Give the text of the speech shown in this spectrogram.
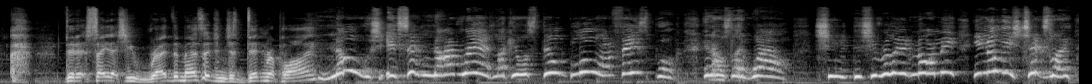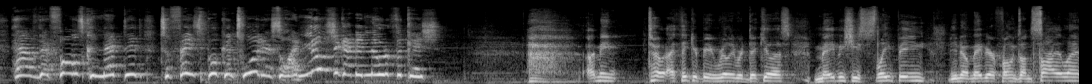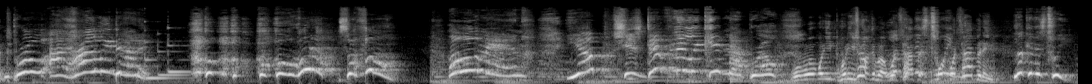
Did it say that she read the message and just didn't reply? No, it said not read, like it was still blue on Facebook. And I was like, wow, she did she really ignore me? You know these chicks like have their phones connected to Facebook and Twitter, so I know she got the notification. I mean, Toad, I think you're being really ridiculous. Maybe she's sleeping. You know, maybe her phone's on silent. Bro, I highly doubt it. Hold up, phone. Oh man, yep, she's definitely kidnapped, bro. What, what, are, you, what are you talking about? What's, Look happen- what's happening? Look at this tweet.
